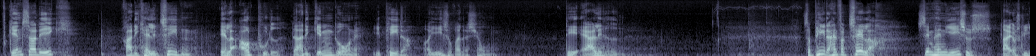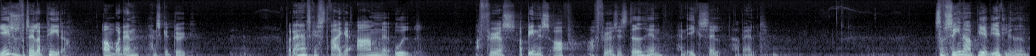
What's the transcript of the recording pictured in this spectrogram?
For igen så er det ikke radikaliteten eller outputtet, der er det gennemgående i Peter og Jesu relation. Det er ærligheden. Så Peter han fortæller simpelthen Jesus, nej undskyld, Jesus fortæller Peter om, hvordan han skal dø. Hvordan han skal strække armene ud og føres og bindes op og føres et sted hen, han ikke selv har valgt. Som senere bliver virkeligheden.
